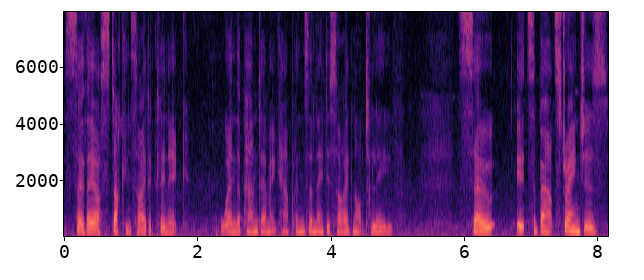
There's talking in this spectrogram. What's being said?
So they are stuck inside a clinic when the pandemic happens and they decide not to leave. So it's about strangers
